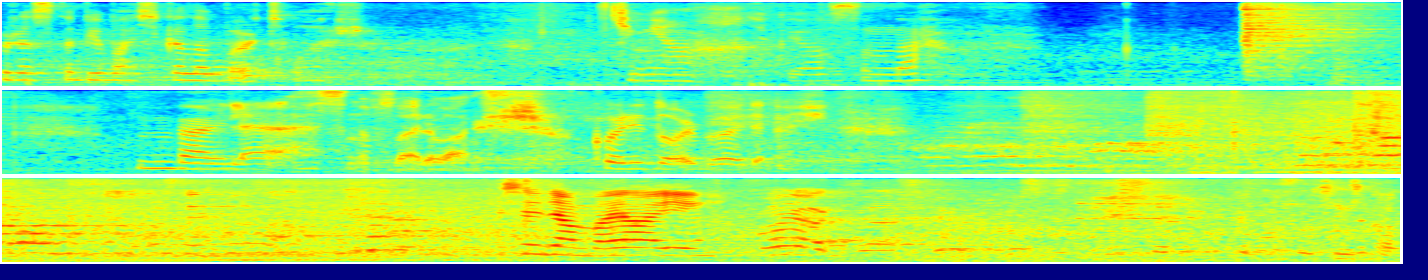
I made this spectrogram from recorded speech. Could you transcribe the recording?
Burası da bir başka laboratuvar. Kimya çıkıyor aslında. Böyle sınıfları var. Koridor böyle. Bir şey diyeceğim bayağı iyi. Bayağı güzel. Burası üçüncü kat.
